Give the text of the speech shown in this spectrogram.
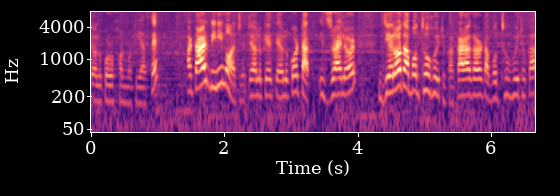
তেওঁলোকৰো সন্মতি আছে। আৰু তাৰ বিনিময়ত তেওঁলোকে তেওঁলোকৰ তাত ইজৰাইলৰ জেলত আবদ্ধ হৈ থকা কাৰাগাৰত আবদ্ধ হৈ থকা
